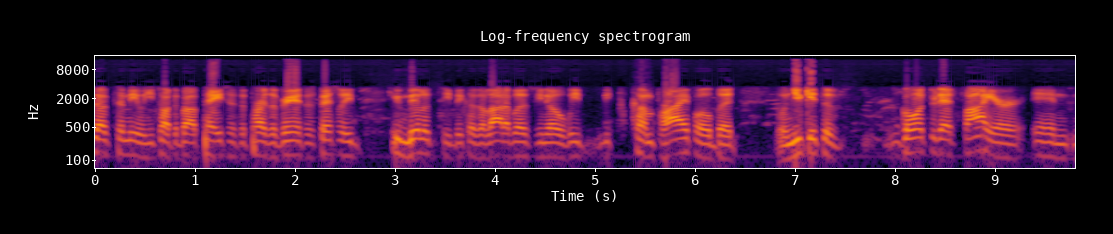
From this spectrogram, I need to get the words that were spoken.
stuck to me when you talked about patience and perseverance, especially humility, because a lot of us, you know, we become prideful, but when you get to going through that fire and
